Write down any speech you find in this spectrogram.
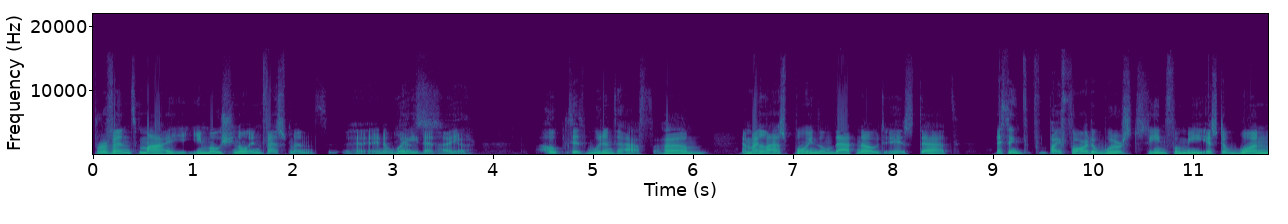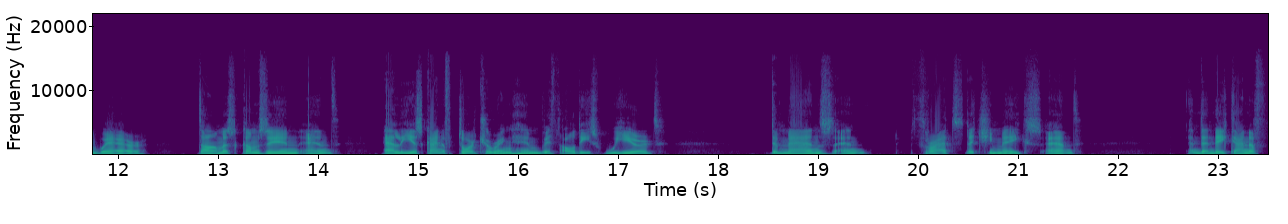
prevent my emotional investment uh, in a way Yes, that I yeah. hoped it wouldn't have. Um, and my last point on that note is that I think by far the worst scene for me is the one where Thomas comes in and Ellie is kind of torturing him with all these weird demands and threats that she makes and and then they kind of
